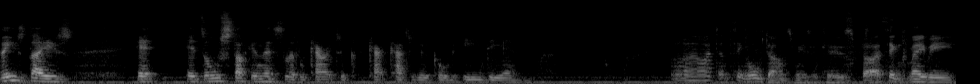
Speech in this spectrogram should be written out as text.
these days, it it's all stuck in this little character ca- category called E EDM. Well, I don't think all dance music is, but I think maybe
